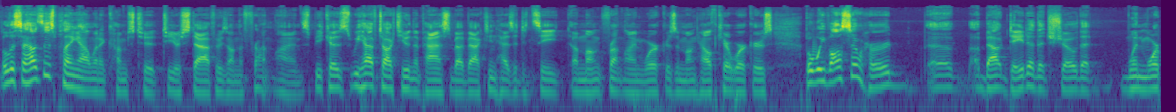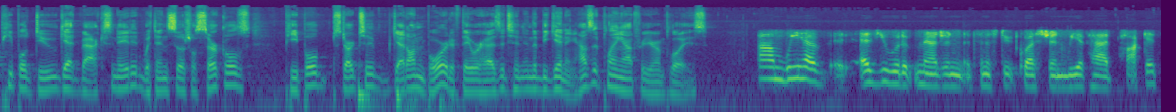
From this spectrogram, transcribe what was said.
Alyssa, how's this playing out when it comes to, to your staff who's on the front lines? Because we have talked to you in the past about vaccine hesitancy among frontline workers, among healthcare workers, but we've also heard uh, about data that show that when more people do get vaccinated within social circles, people start to get on board if they were hesitant in the beginning. How's it playing out for your employees? Um, we have, as you would imagine, it's an astute question. We have had pockets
